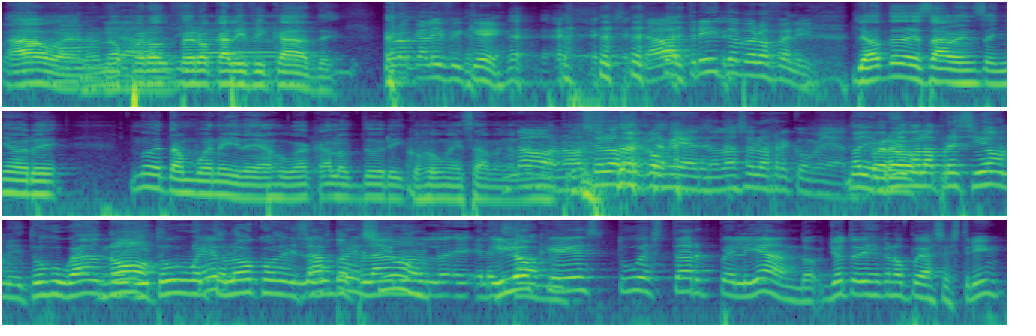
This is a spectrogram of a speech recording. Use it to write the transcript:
Ah, bueno, no, pero, pero calificaste. Pero califiqué. Estaba triste, pero feliz. Ya ustedes saben, señores, no es tan buena idea jugar Call of Duty y coger un examen. al No, no se lo recomiendo, no se lo recomiendo. no, yo Pero- poniendo la presión y tú jugando No, y tú vuelto loco en el segundo presión. plano el, el y lo que es tú estar peleando. Yo te dije que no podías stream.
